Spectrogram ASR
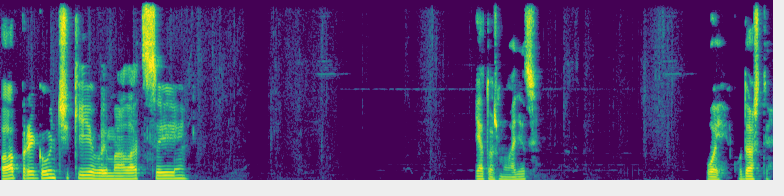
Попрыгунчики, вы молодцы. Я тоже молодец. Ой, куда ж ты?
